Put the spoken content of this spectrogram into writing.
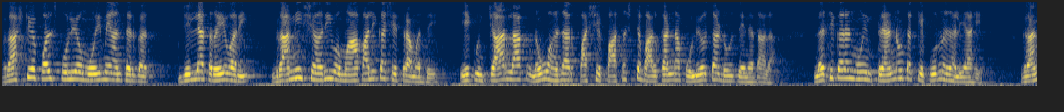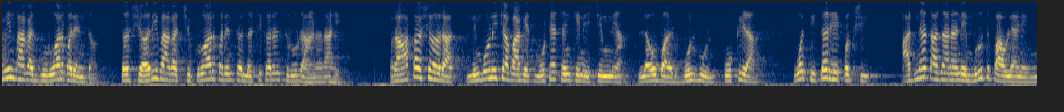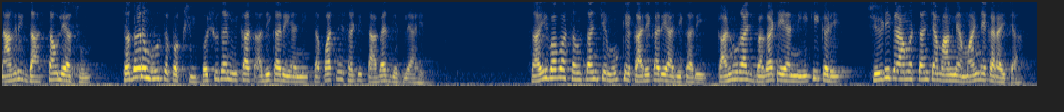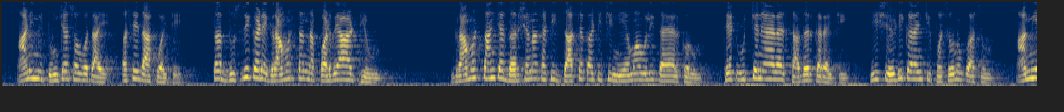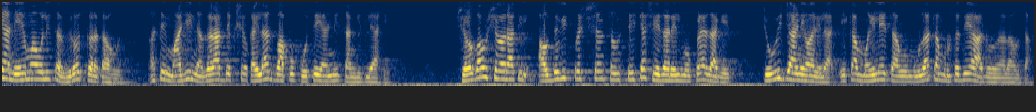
राष्ट्रीय पल्स पोलिओ मोहिमेअंतर्गत जिल्ह्यात रविवारी ग्रामीण शहरी व महापालिका क्षेत्रामध्ये एकूण चार लाख नऊ हजार पाचशे पासष्ट बालकांना पोलिओचा डोस देण्यात आला. लसीकरण मोहीम त्र्याण्णव टक्के पूर्ण झाली आहे. ग्रामीण भागात गुरुवारपर्यंत तर शहरी भागात शुक्रवारपर्यंत लसीकरण सुरू राहणार आहे. राहता शहरात लिंबोणीच्या बागेत मोठ्या संख्येने चिमण्या लवबर्ड बुलबुल कोकिळा व तितर हे पक्षी अज्ञात आजाराने मृत पावल्याने नागरिक धास्तावले असून सदर मृत पक्षी पशुधन विकास अधिकारी यांनी तपासणीसाठी ताब्यात घेतले आहेत. साईबाबा संस्थांचे मुख्य कार्यकारी अधिकारी कान्हूराज बगाटे यांनी एकीकडे शिर्डी ग्रामस्थांच्या मागण्या मान्य करायच्या आणि मी तुमच्यासोबत आहे असे दाखवायचे. तर दुसरीकडे ग्रामस्थांना पडद्याआड ठेवून ग्रामस्थांच्या दर्शनासाठी जाचक अटीची नियमावली तयार करून थेट उच्च न्यायालयात सादर करायची ही शिर्डीकरांची फसवणूक असून आम्ही या नियमावलीचा विरोध करत आहोत असे माजी नगराध्यक्ष कैलास बापू कोते यांनी सांगितले आहे. शेवगाव शहरातील औद्योगिक प्रशिक्षण संस्थेच्या शेजारील मोकळ्या जागेत चोवीस जानेवारीला एका महिलेचा व मुलाचा मृतदेह आढळून आला होता.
